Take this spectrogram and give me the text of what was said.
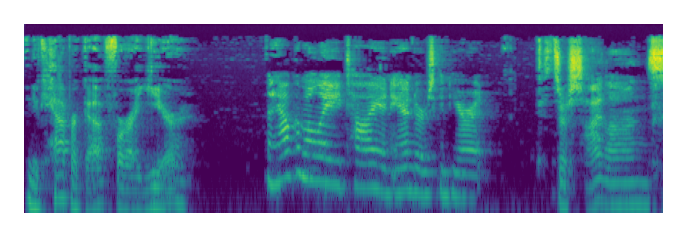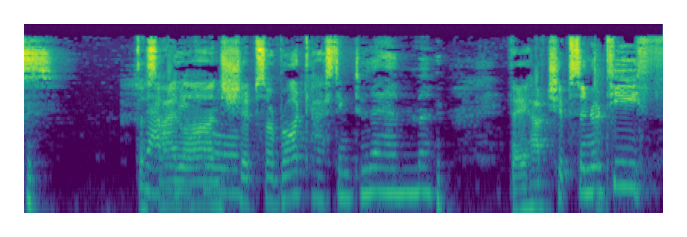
New Caprica for a year? And how come only Tigh and Anders can hear it? Because they're Cylons. the That Cylon cool. ships are broadcasting to them. they have chips in their teeth.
